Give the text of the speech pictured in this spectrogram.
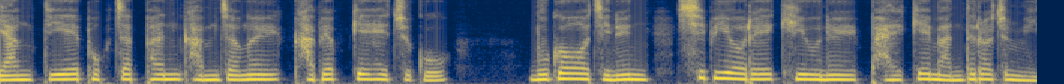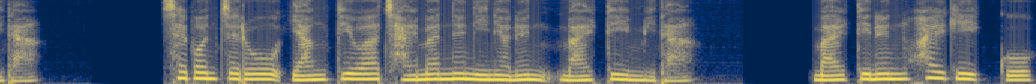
양띠의 복잡한 감정을 가볍게 해주고 무거워지는 12월의 기운을 밝게 만들어줍니다. 세 번째로 양띠와 잘 맞는 인연은 말띠입니다. 말띠는 활기 있고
